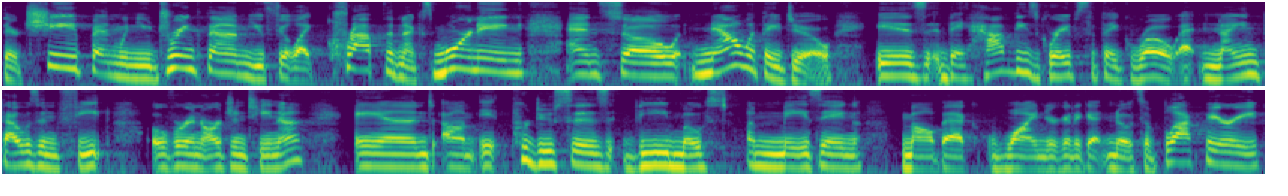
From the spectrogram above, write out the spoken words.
they're cheap. And when you drink them, you feel like crap the next morning. And so now what they do is they have these grapes that they grow at 9,000 feet over in Argentina. And um, it produces the most amazing Malbec wine. You're going to get notes of blackberry,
